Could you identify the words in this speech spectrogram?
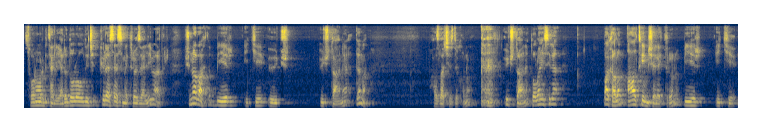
son orbitali yarı dolu olduğu için küresel simetri özelliği vardır. Şuna baktım. 1, 2, 3, 3 tane değil mi? Fazla çizdik onu. 3 tane. Dolayısıyla bakalım 6'ymış elektronu. 1, 2,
